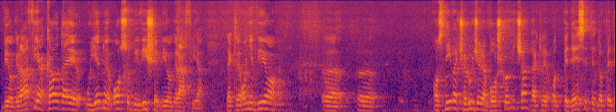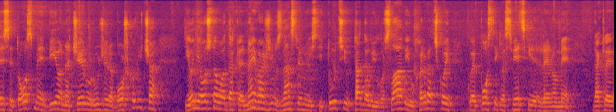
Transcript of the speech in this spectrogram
biografija, kao da je u jednoj osobi više biografija. Dakle, on je bio uh, uh, osnivač Ruđera Boškovića, dakle od 50. do 58. je bio na čelu Ruđera Boškovića i on je osnovao dakle najvažniju znanstvenu instituciju tada u Jugoslaviji, u Hrvatskoj, koja je postigla svjetski renome. Dakle,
